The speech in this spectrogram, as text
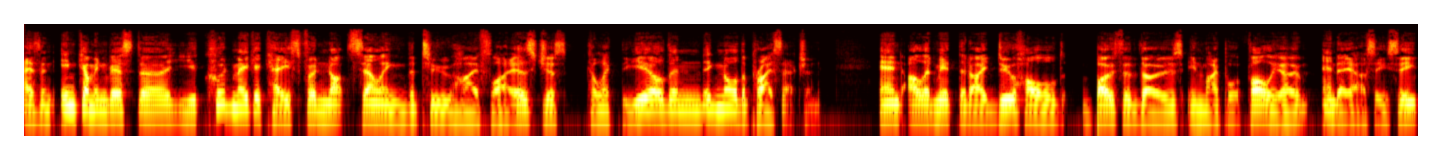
As an income investor, you could make a case for not selling the two high flyers, just collect the yield and ignore the price action. And I'll admit that I do hold both of those in my portfolio and ARCC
